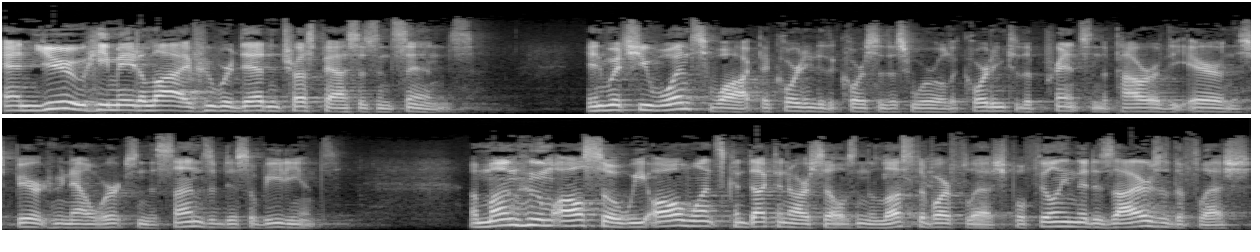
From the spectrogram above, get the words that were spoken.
And you he made alive who were dead in trespasses and sins in which you once walked according to the course of this world, according to the prince and the power of the air and the spirit who now works in the sons of disobedience, among whom also we all once conducted ourselves in the lust of our flesh, fulfilling the desires of the flesh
